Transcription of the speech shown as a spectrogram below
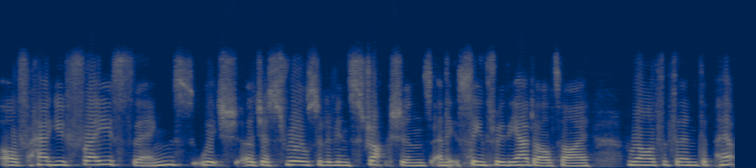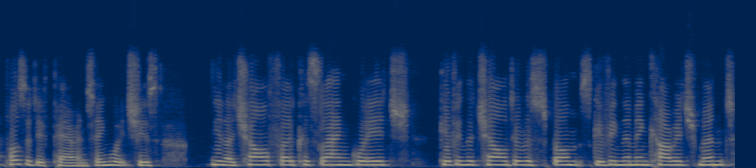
of how you phrase things, which are just real sort of instructions and it's seen through the adult eye, rather than the positive parenting, which is, you know, child focused language, giving the child a response, giving them encouragement,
